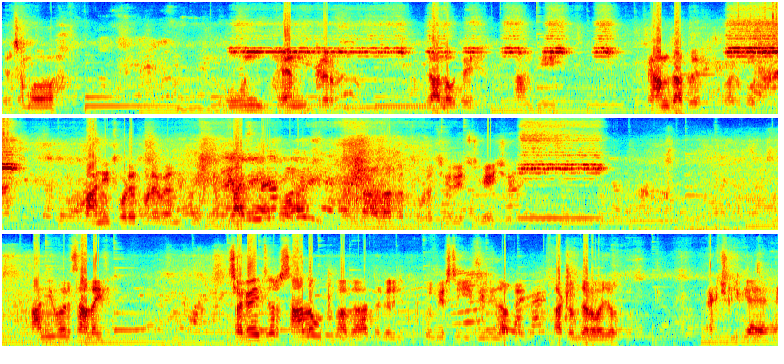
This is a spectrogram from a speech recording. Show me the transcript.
त्याच्यामुळं ऊन भयंकर जाणवतोय आणि घाम जातोय भरपूर. पाणी थोड्या थोड्या वेळाने प्यायचं. आला तर थोडीशी रेस्ट घ्यायची. आणि वर चालायचं सकाळी जर सहाला उठून आला तर गर्दी खूप कमी असते इझिली जाता येईल आठवण दरवाजा होतो. ऍक्च्युली काय आहे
